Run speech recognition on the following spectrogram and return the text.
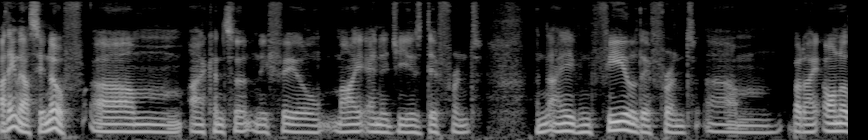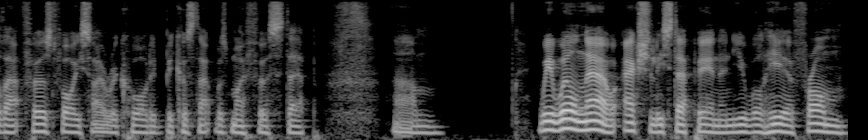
I think that's enough. Um, I can certainly feel my energy is different, and I even feel different. Um, but I honor that first voice I recorded because that was my first step. Um, we will now actually step in, and you will hear from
